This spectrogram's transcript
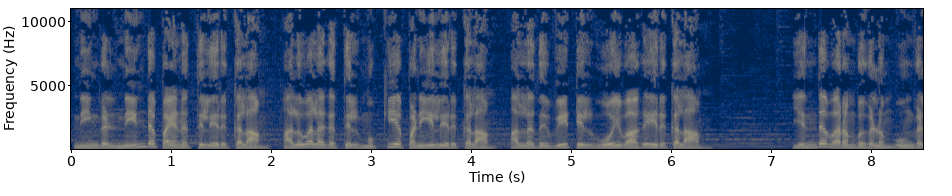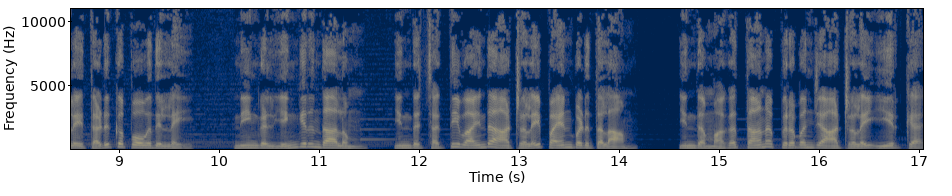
நீங்கள் நீண்ட பயணத்தில் இருக்கலாம் அலுவலகத்தில் முக்கிய பணியில் இருக்கலாம் அல்லது வீட்டில் ஓய்வாக இருக்கலாம். எந்த வரம்புகளும் உங்களை தடுக்கப் போவதில்லை. நீங்கள் எங்கிருந்தாலும் இந்த சக்தி வாய்ந்த ஆற்றலை பயன்படுத்தலாம். இந்த மகத்தான பிரபஞ்ச ஆற்றலை ஈர்க்க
